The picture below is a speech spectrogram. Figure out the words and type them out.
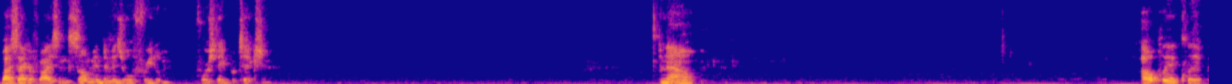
by sacrificing some individual freedom for state protection. Now, I'll play a clip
